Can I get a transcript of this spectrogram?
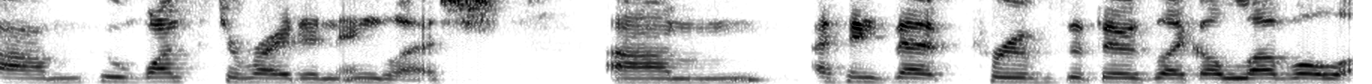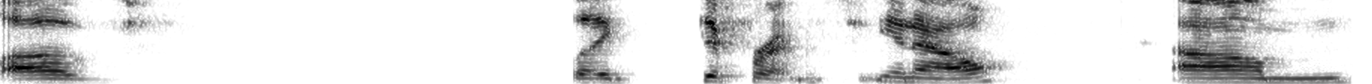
um, who wants to write in English. Um, I think that proves that there's like a level of like difference, you know. Um,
